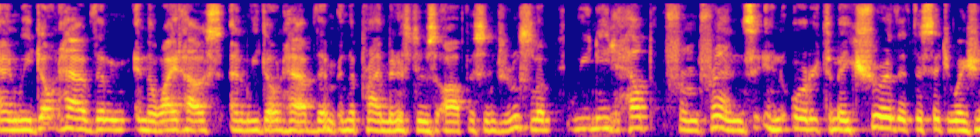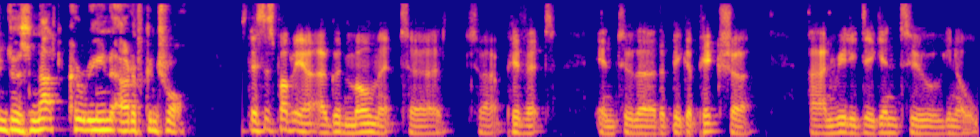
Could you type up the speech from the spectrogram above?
and we don't have them in the White House and we don't have them in the Prime Minister's office in Jerusalem. We need help from friends in order to make sure that the situation does not careen out of control. This is probably a, a good moment to to pivot into the the bigger picture and really dig into you know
